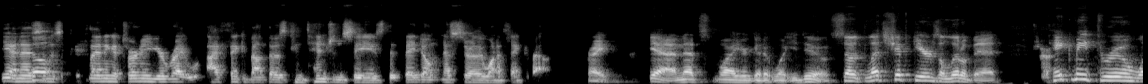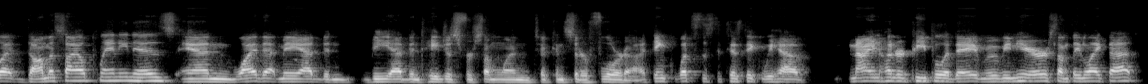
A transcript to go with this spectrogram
Yeah, and as so, an estate planning attorney, you're right. I think about those contingencies that they don't necessarily want to think about. Right. Yeah, and that's why you're good at what you do. So let's shift gears a little bit Sure. Take me through what domicile planning is and why that may adv- be advantageous for someone to consider Florida. I think what's the statistic? We have 900 people a day moving here, or something like that.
